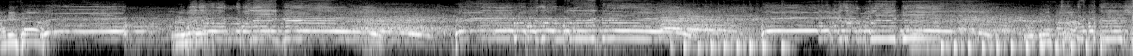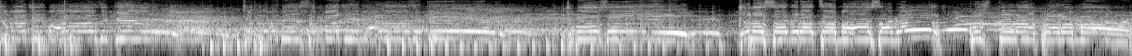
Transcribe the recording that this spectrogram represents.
आणि सर बजरंग बोल जनसागराचा महासागर कुस्तीला प्रारंभ आहे.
